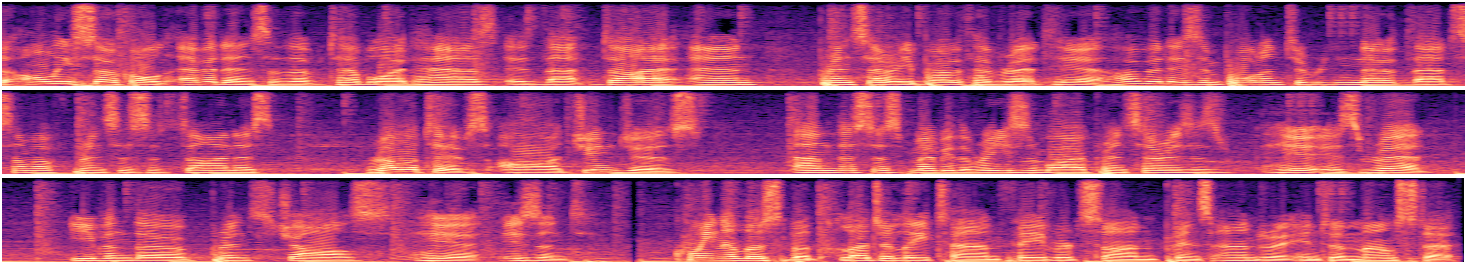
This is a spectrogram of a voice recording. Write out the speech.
The only so-called evidence that the tabloid has is that Dyer and Prince Harry both have red hair. However, it is important to note that some of Princess Diana's relatives are gingers, and this is maybe the reason why Prince Harry's hair is red, even though Prince Charles' hair isn't. Queen Elizabeth allegedly turned favorite son Prince Andrew into a monster.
